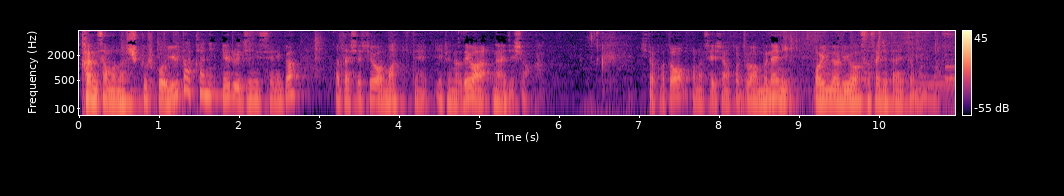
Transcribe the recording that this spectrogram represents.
神様の祝福を豊かに得る人生が私たちを待っているのではないでしょうか。一言、この聖書の言葉を胸にお祈りを捧げたいと思います。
